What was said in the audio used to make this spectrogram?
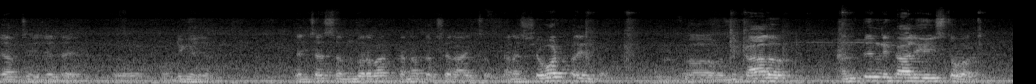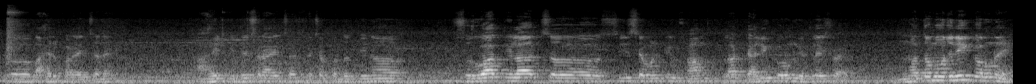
जे आमचे एजंट आहेत व्होटिंग एजंट त्यांच्या संदर्भात त्यांना दक्ष राहायचं. त्यांना शेवटपर्यंत निकाल अंतिम निकाल येईस्तोवर बाहेर पडायचं नाही. आहे तिथेच राहायचं. त्याच्या पद्धतीनं सुरुवातीलाच सी सेवन्टी फॉर्मला टॅली करून घेतल्याशिवाय मतमोजणी करू नये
